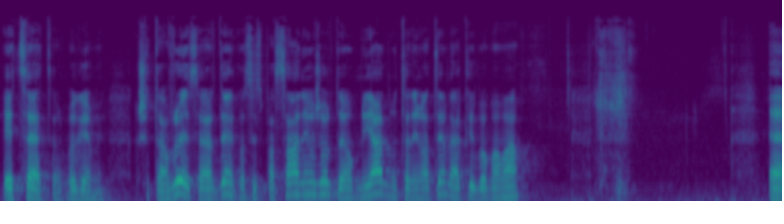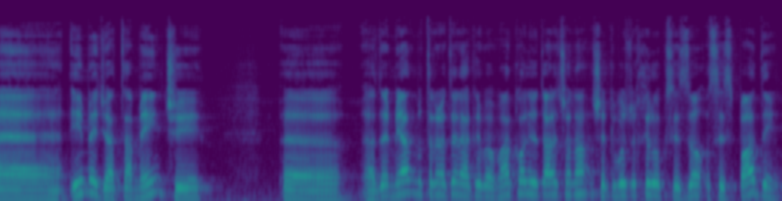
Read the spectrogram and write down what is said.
etc. quando vocês passarem o Jordão, miad mutarim atem leakriv bamamá. Imediatamente, miad mutarim atem leakriv bamamá, kol yudal shana, shekibush bechiluk, vocês podem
